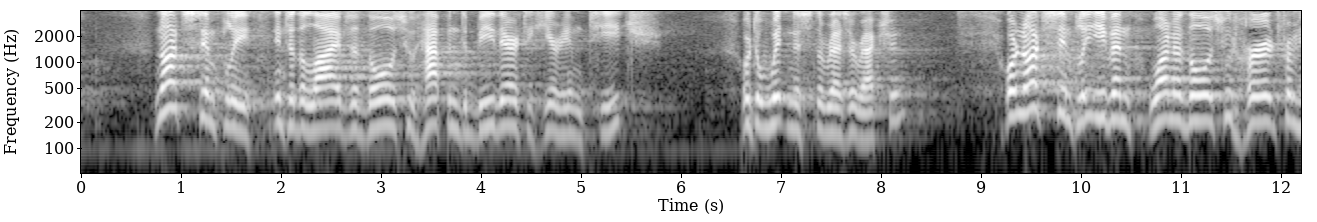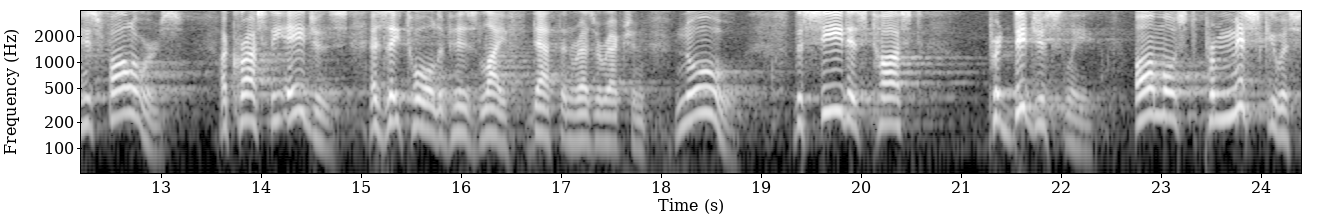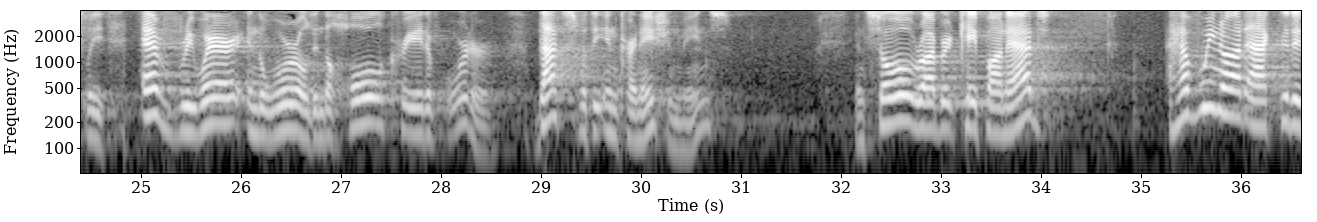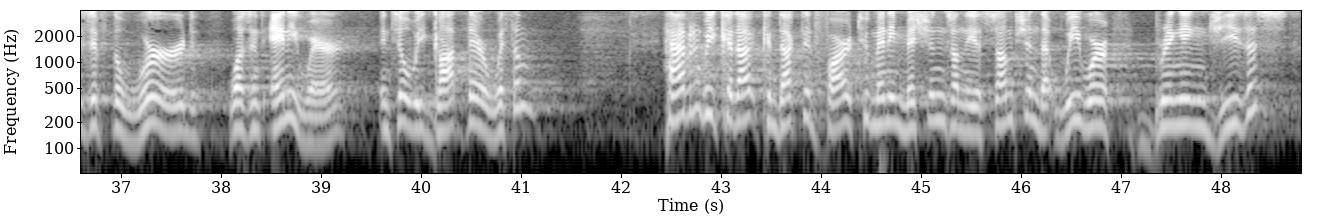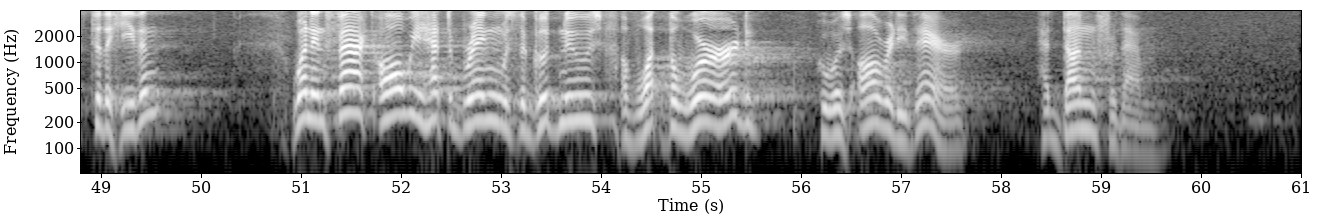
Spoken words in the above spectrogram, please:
Not simply into the lives of those who happen to be there to hear Him teach or to witness the resurrection, or not simply even one of those who'd heard from His followers across the ages as they told of his life, death, and resurrection. No, the seed is tossed prodigiously, almost promiscuously, everywhere in the world, in the whole creative order. That's what the incarnation means. And so, Robert Capon adds, have we not acted as if the Word wasn't anywhere until we got there with them? Haven't we conducted far too many missions on the assumption that we were bringing Jesus to the heathen? When in fact, all we had to bring was the good news of what the Word, who was already there, had done for them.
